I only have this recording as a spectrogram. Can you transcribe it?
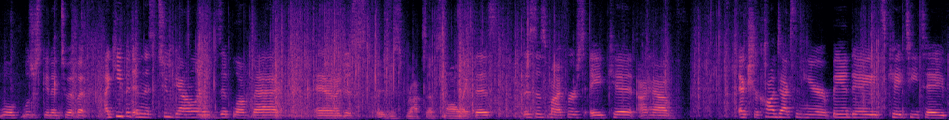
We'll, we'll just get into it, but I keep it in this two gallon Ziploc bag and I just it just wraps up small like this. This is my first aid kit. I have extra contacts in here, band-aids, KT tape,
